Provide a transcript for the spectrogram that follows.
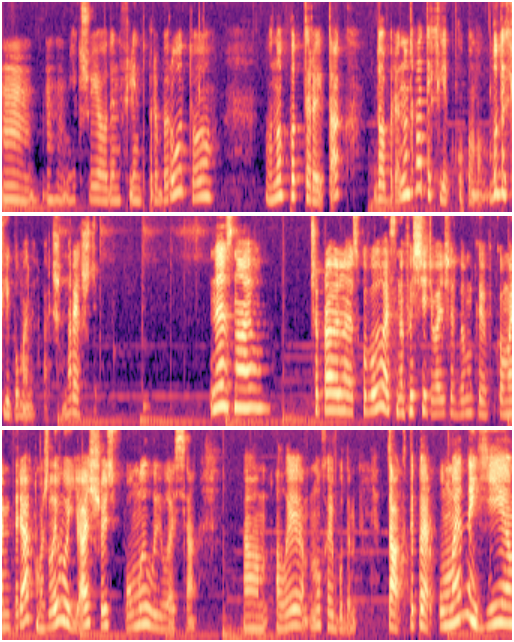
М, угу. Якщо я один флінт приберу, то воно по три, так? Добре, ну давайте хліб купимо. Буде хліб у мене перше, нарешті. Не знаю, чи правильно я сховилась. Напишіть ваші думки в коментарях. Можливо, я щось помилилася. А, але ну, хай буде. Так, тепер у мене є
